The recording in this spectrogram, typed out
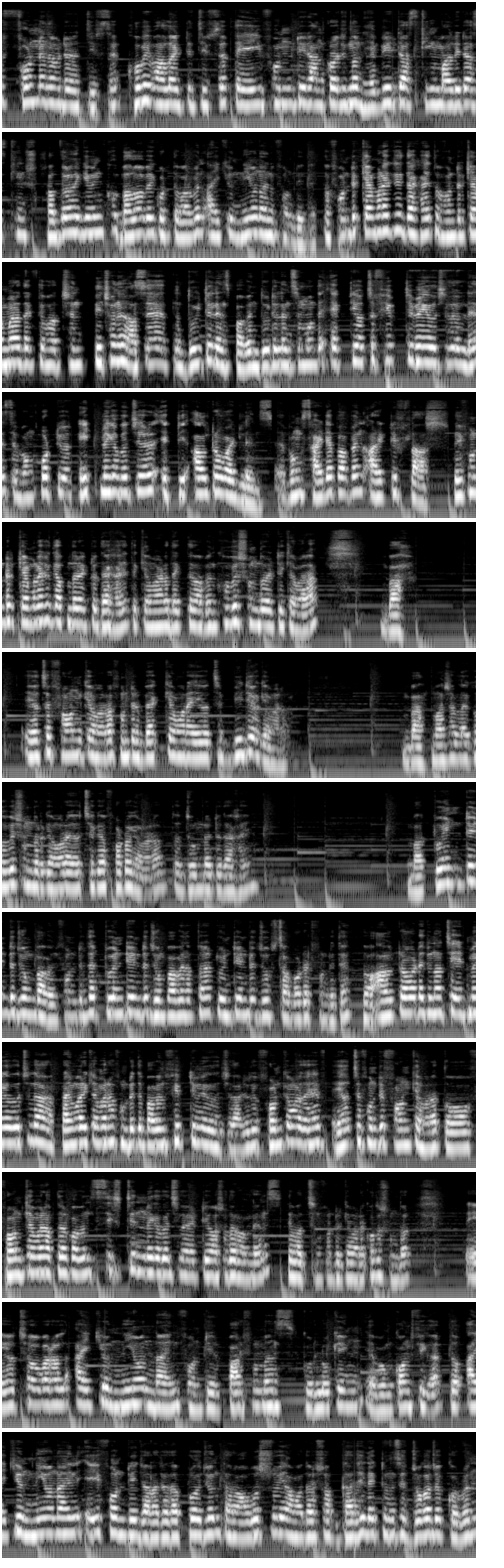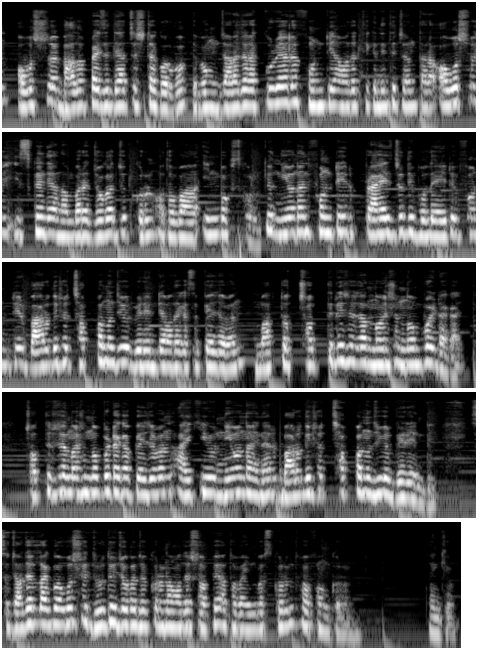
খুবই ভালো একটি চিপসেট তো এই ফোনটি রান করার জন্য হেভি টাস্কিং মাল্টি টাস্কিং সব ধরনের গেমিং খুব ভালোভাবে করতে পারবেন আইকিউ নিও নাইন ফোনটিতে। তো ফোনটির ক্যামেরা যদি দেখায় তো ফোনটির ক্যামেরা দেখতে পাচ্ছেন, পিছনে আছে দুইটি লেন্স পাবেন। দুইটি লেন্সের মধ্যে একটি হচ্ছে ফিফটি মেগাপিক্সেলের লেন্স এবং ফোরটি এইট মেগাপিক্সেলের একটি আলট্রা ওয়াইড লেন্স এবং সাইডে পাবেন আরেকটি ফ্ল্যাশ এই ফোনটার ক্যামেরা যদি আপনারা একটু দেখাই, তো ক্যামেরা দেখতে পাবেন খুবই সুন্দর একটি ক্যামেরা বাহ! এই হচ্ছে ফ্রন্ট ক্যামেরা ফোনটির ব্যাক ক্যামেরা এই হচ্ছে ভিডিও ক্যামেরা বাহ, মাশাআল্লাহ, খুবই সুন্দর ক্যামেরা এই হচ্ছে ফটো ক্যামেরা তো জুমটা একটু দেখাই। বা টোয়েন্টি ইন্টু জুম পাবেন ফোনটিতে টোয়েন্টি ইন্টু জুম পাবেন আপনারা টোয়েন্টি ইন্টু জুম সাপোর্টেড ফোনটিতে। তো আলট্রা ওয়াইডের জন্য হচ্ছে এইট মেগাপিক্সেল আর প্রাইমারি ক্যামেরা ফোনটিতে পাবেন ফিফটি মেগাপিক্সেল আর যদি ফ্রন্ট ক্যামেরা দেখেন, এই হচ্ছে ফোনটির ফ্রন্ট ক্যামেরা তো ফ্রন্ট ক্যামেরা আপনারা পাবেন সিক্সটিন মেগাপিক্সেল এটি অসাধারণ লেন্স দেখতে পাচ্ছেন ফোনটির ক্যামেরা কত সুন্দর। এই হচ্ছে ওভারঅল আইকিউ নিও নাইন ফোনটির পারফরমেন্স গুড লুকিং এবং কনফিগার তো আইকিউ নিও নাইন এই ফোনটি যারা যারা প্রয়োজন, তারা অবশ্যই আমাদের সব যোগাযোগ করবেন। অবশ্যই ভালো প্রাইসে দেওয়ার চেষ্টা করব এবং যারা যারা কুরিয়ারে ফোনটি আমাদের থেকে নিতে চান, তারা অবশ্যই স্ক্রিনে দেওয়া নাম্বারে যোগাযোগ করুন অথবা ইনবক্স করুন। নিও নাইন ফোনটির প্রাইস যদি বলে, এই ফোনটির বারো দুশো ছাপ্পান্ন জিবি ভেরিয়েন্টটি আমাদের কাছে পেয়ে যাবেন। মাত্র ছত্রিশ হাজার নয়শো নব্বই টাকায়। ছত্রিশ হাজার নয়শো নব্বই টাকা পেয়ে যাবেন আইকিউ নিও নাইনের বারো দুশো ছাপ্পান্ন জিবি ভেরিয়েন্টটি সো যাদের লাগবে অবশ্যই দ্রুতই যোগাযোগ করুন আমাদের শপে অথবা ইনবক্স করুন অথবা ফোন করুন। Thank you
